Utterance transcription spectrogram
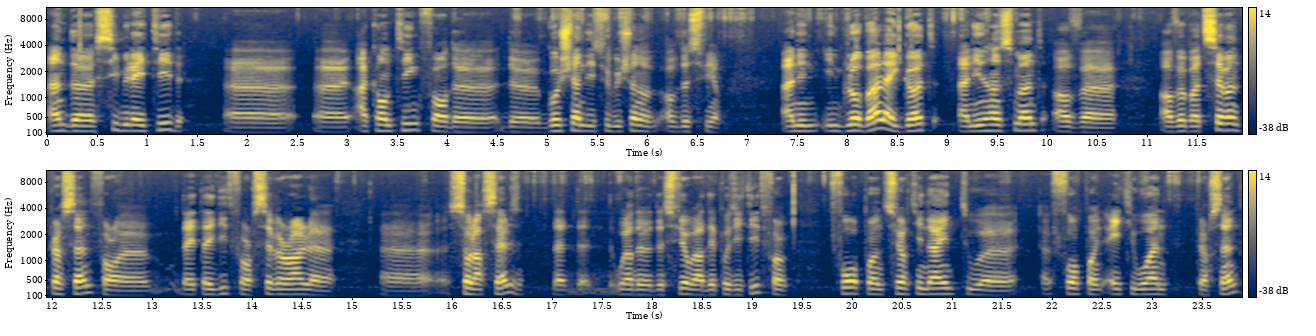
and the simulated uh, uh, accounting for the, the Gaussian distribution of, of the sphere. And in, in global, I got an enhancement of, uh, of about 7% for, uh, that I did for several uh, solar cells that, that where the, the sphere were deposited from 4.39 to uh, 4.81 percent.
